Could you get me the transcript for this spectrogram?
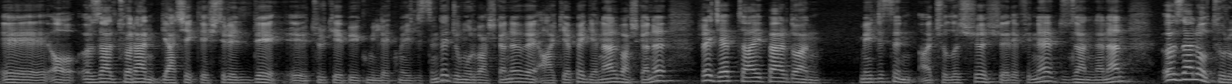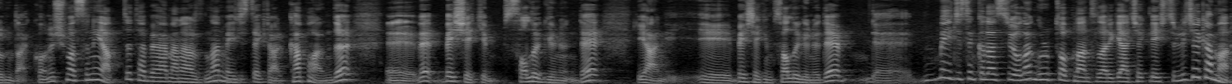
E, o özel tören gerçekleştirildi e, Türkiye Büyük Millet Meclisi'nde. Cumhurbaşkanı ve AKP Genel Başkanı Recep Tayyip Erdoğan meclisin açılışı şerefine düzenlenen özel oturumda konuşmasını yaptı. Tabii hemen ardından meclis tekrar kapandı e, ve 5 Ekim Salı gününde yani e, 5 Ekim Salı günü de e, meclisin klasiği olan grup toplantıları gerçekleştirilecek ama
